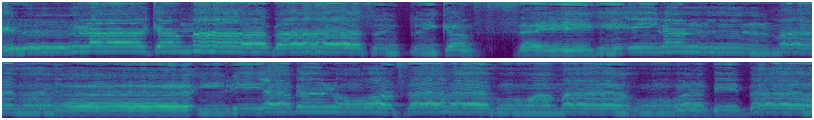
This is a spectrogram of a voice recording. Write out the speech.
إلا كما باسط كفيه إلى الماء ليبلغ فاه وما هو ببالغه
